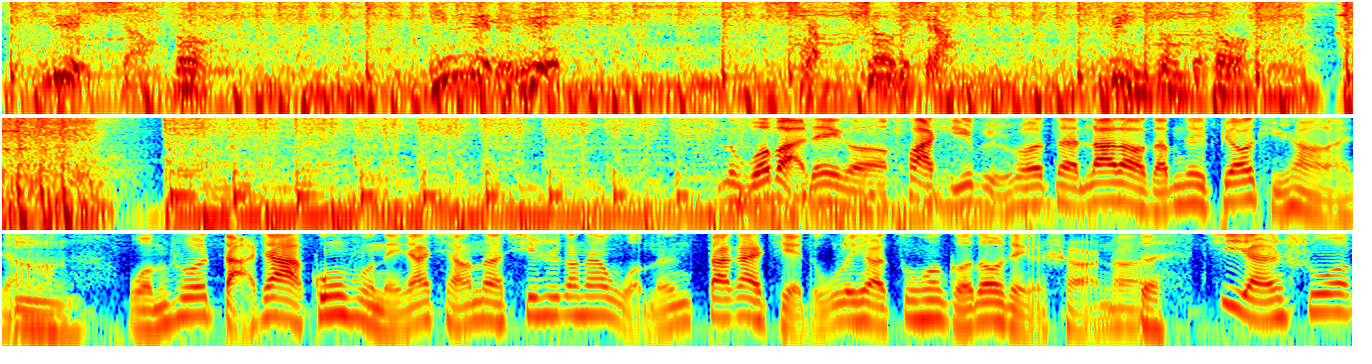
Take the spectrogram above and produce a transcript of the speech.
“乐享动”，音乐的乐，享受的享，运动的动。那我把这个话题，比如说再拉到咱们这标题上来讲啊，嗯我们说打架功夫哪家强呢？其实刚才我们大概解读了一下综合格斗这个事儿。那对，既然说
